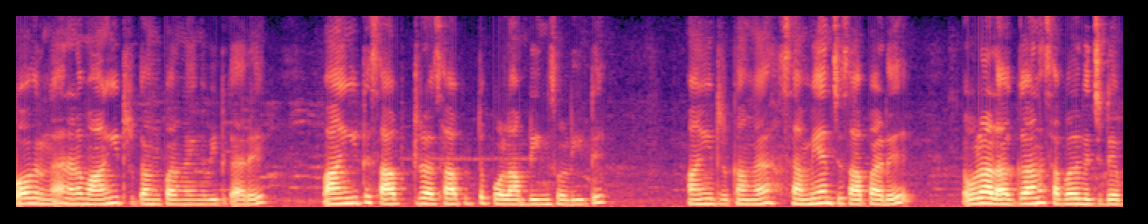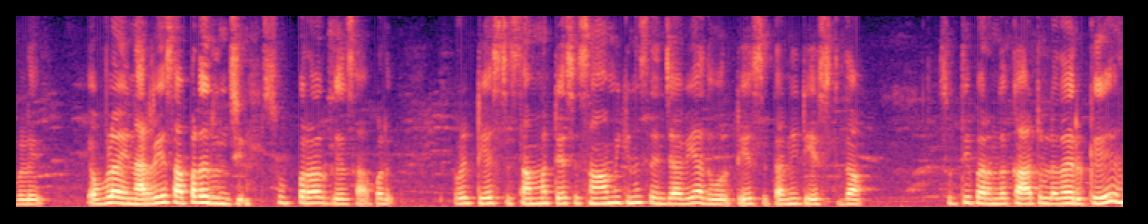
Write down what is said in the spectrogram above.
ஓவருங்க. அதனால் வாங்கிட்டு இருக்காங்க பாருங்கள் எங்கள் வீட்டுக்காரு வாங்கிட்டு சாப்பிட்டு சாப்பிட்டு போகலாம் அப்படின்னு சொல்லிட்டு வாங்கிட்டு இருக்காங்க செம்மையாக இருந்துச்சு சாப்பாடு. எவ்வளோ அழகான சாப்பாடு வெஜிடபிள். எவ்வளோ நிறைய சாப்பாடு இருந்துச்சு. சூப்பராக இருக்குது சாப்பாடு. அப்படியே டேஸ்ட்டு செம்ம டேஸ்ட்டு. சாமிக்குன்னு செஞ்சாவே அது ஒரு டேஸ்ட்டு தனி டேஸ்ட்டு தான். சுற்றி பாருங்கள் காட்டுள்ள தான் இருக்குது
